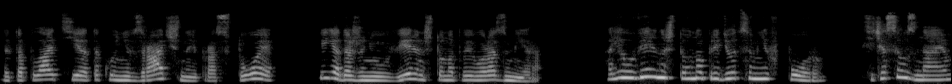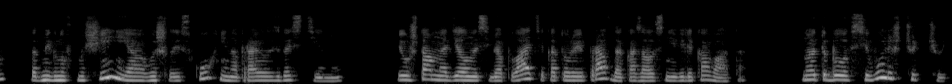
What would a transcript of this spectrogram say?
«Это платье такое невзрачное и простое, и я даже не уверен, что оно твоего размера. А я уверена, что оно придется мне в пору. Сейчас и узнаем». Подмигнув мужчине, я вышла из кухни и направилась в гостиную. И уж там надела на себя платье, которое и правда оказалось мне великовато. Но это было всего лишь чуть-чуть.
